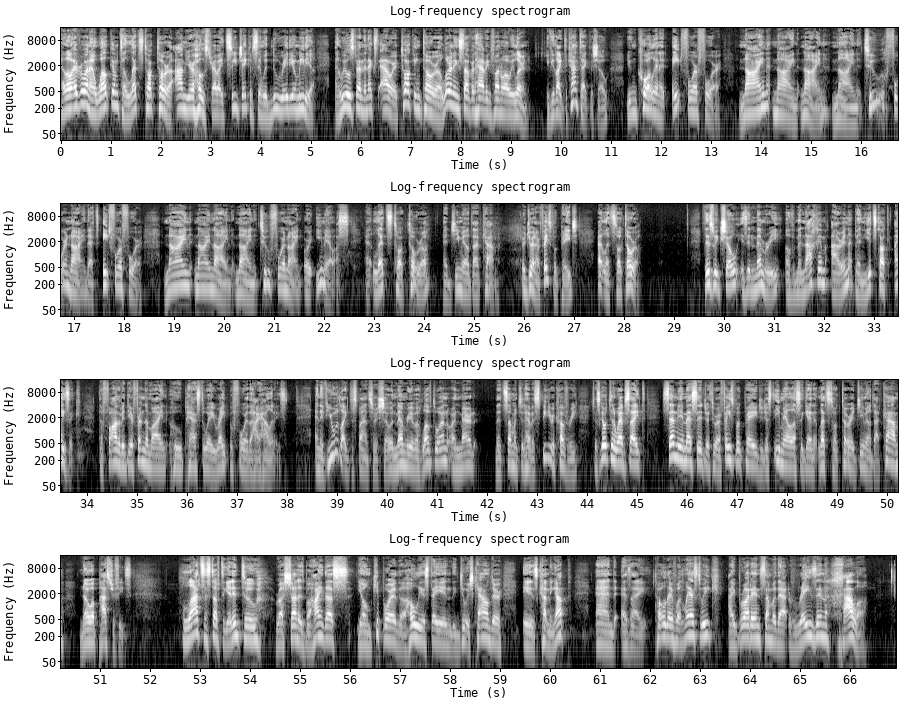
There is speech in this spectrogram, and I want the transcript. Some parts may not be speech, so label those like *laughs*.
Hello, everyone, and welcome to Let's Talk Torah. I'm your host, Rabbi Tzvi Jacobson with New Radio Media, and we will spend the next hour talking Torah, learning stuff, and having fun while we learn. If you'd like to contact the show, you can call in at 844 999 9249. That's 844 999 9249. Or email us at Let's Talk Torah at gmail.com. Or join our Facebook page at Let's Talk Torah. This week's show is in memory of Menachem Aaron ben Yitzchak Isaac, the father of a dear friend of mine who passed away right before the high holidays. And if you would like to sponsor a show in memory of a loved one or in merit that someone should have a speedy recovery, just go to the website, send me a message or through our Facebook page, or just email us again at letstalktorah at gmail.com. No apostrophes. Lots of stuff to get into. Rosh Hashanah is behind us. Yom Kippur, the holiest day in the Jewish calendar, is coming up. And as I told everyone last week, I brought in some of that raisin challah.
